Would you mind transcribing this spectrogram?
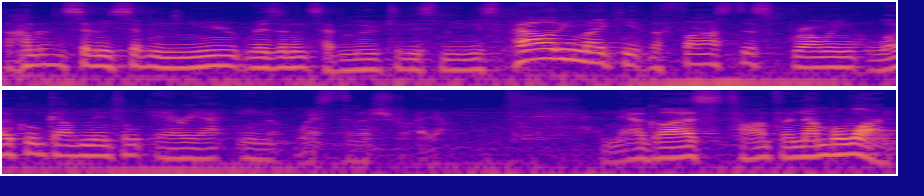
177 new residents have moved to this municipality, making it the fastest growing local governmental area in Western Australia. And now, guys, time for number one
